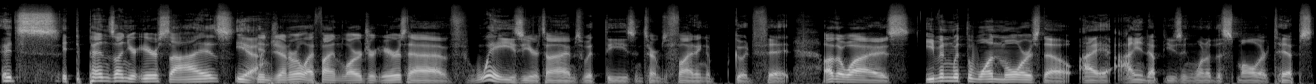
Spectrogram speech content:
It's it depends on your ear size. Yeah. In general, I find larger ears have way easier times with these in terms of finding a good fit. Otherwise, even with the 1MOREs though, I I end up using one of the smaller tips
